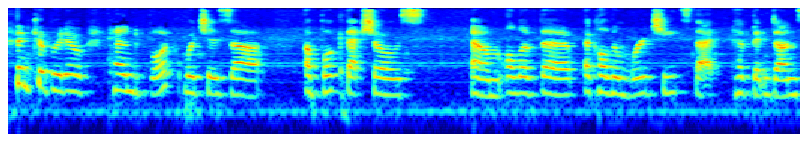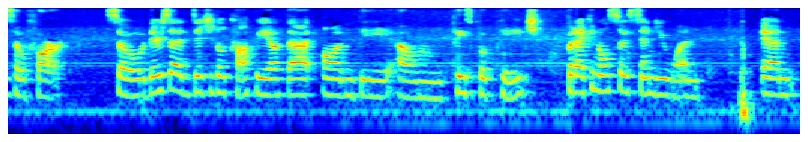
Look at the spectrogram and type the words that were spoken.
and kobudo handbook, which is uh, a book that shows um, all of the, I call them word sheets that have been done so far. So there's a digital copy of that on the um, Facebook page, but I can also send you one. And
